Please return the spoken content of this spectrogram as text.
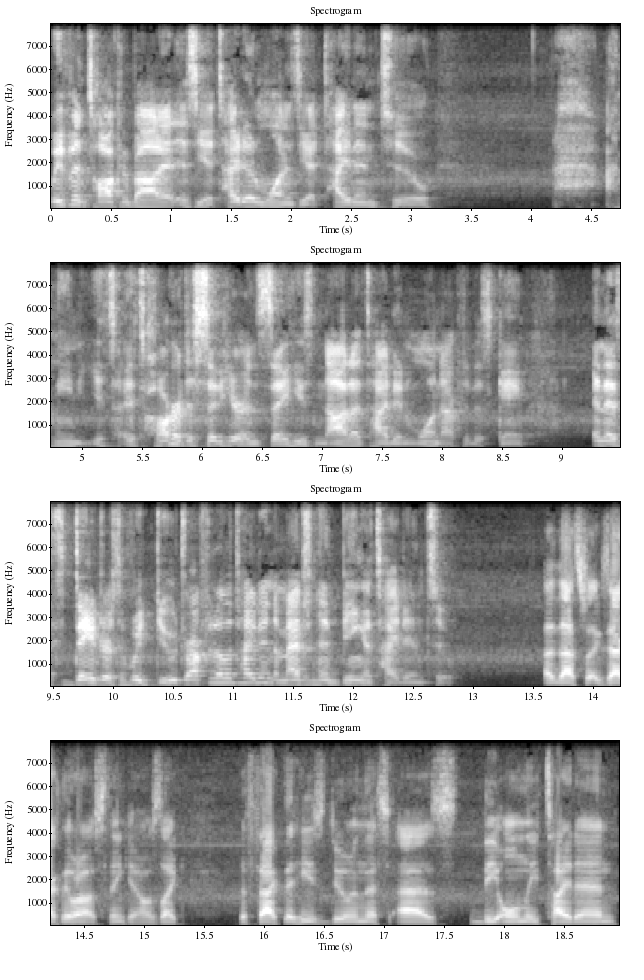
we've been talking about it. Is he a tight end one? Is he a tight end two? I mean, it's it's hard to sit here and say he's not a tight end one after this game. And it's dangerous if we do draft another tight end. Imagine him being a tight end too. Uh, that's exactly what I was thinking. I was like, the fact that he's doing this as the only tight end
